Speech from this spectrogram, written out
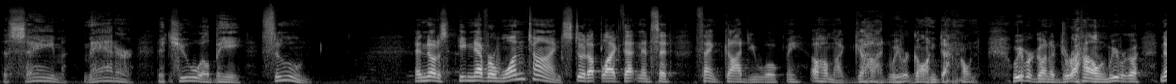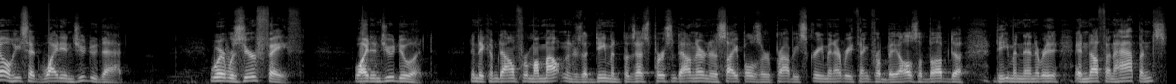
"The same manner that you will be soon." And notice, he never one time stood up like that and then said, Thank God you woke me. Oh my God, we were going down. We were going to drown. We were going. No, he said, Why didn't you do that? Where was your faith? Why didn't you do it? Then they come down from a mountain and there's a demon possessed person down there, and the disciples are probably screaming everything from Beelzebub to demon and everything, and nothing happens.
